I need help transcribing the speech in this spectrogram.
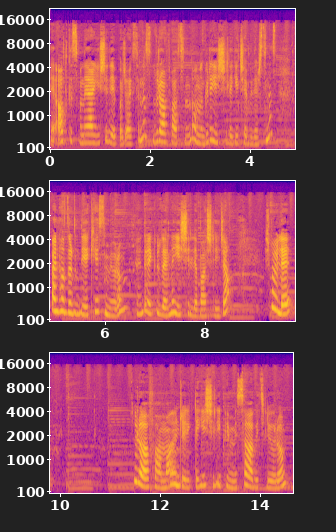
e, alt kısmını eğer yeşil yapacaksınız zürafasını da ona göre yeşille geçebilirsiniz. Ben hazırdı diye kesmiyorum. E, direkt üzerine yeşille başlayacağım. Şöyle zürafama öncelikle yeşil ipimi sabitliyorum.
